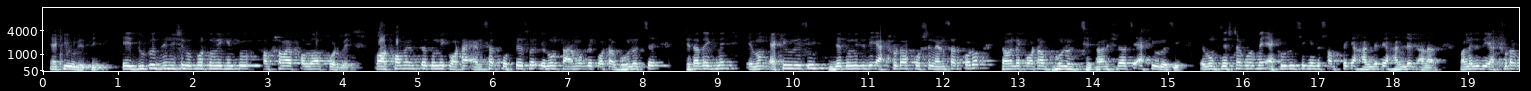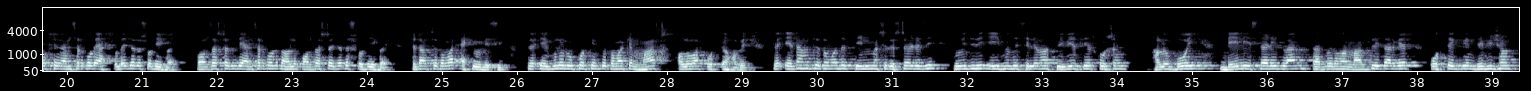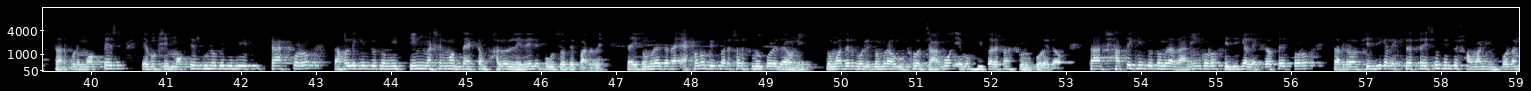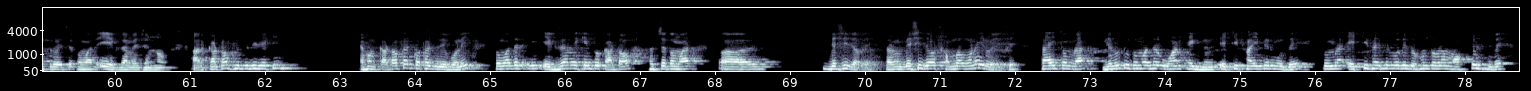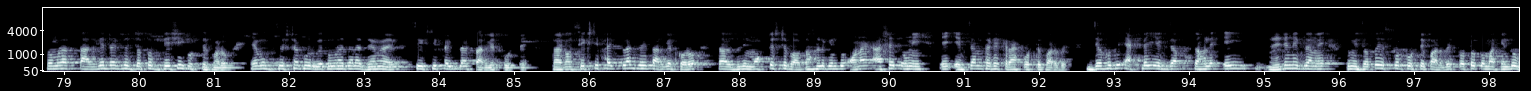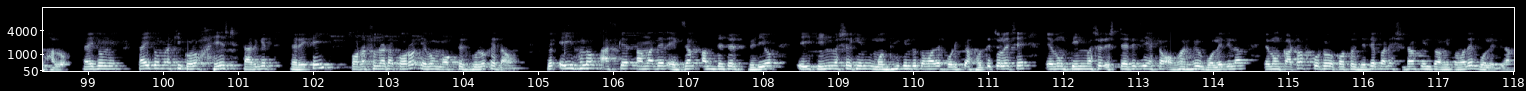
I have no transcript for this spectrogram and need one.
অ্যাকিউরেসি এই দুটো জিনিসের উপর তুমি কিন্তু সবসময় ফলো আপ করবে। পারফরমেন্সটা তুমি কটা অ্যান্সার করতেছো এবং তার মধ্যে কটা ভুল হচ্ছে সেটা দেখবে এবং অ্যাকিউরেসি যে তুমি যদি একশোটা কোশ্চেন অ্যান্সার করো, তাহলে কটা ভুল হচ্ছে, তাহলে সেটা হচ্ছে অ্যাকিউরেসি এবং চেষ্টা করবে অ্যাকিউরেসি কিন্তু সব থেকে হান্ড্রেডে হান্ড্রেড আনার। মানে যদি একশোটা কোশ্চেন অ্যান্সার করে, একশোটাই যাতে সঠিক হয়। পঞ্চাশটা যদি অ্যান্সার করো, তাহলে পঞ্চাশটাই যাতে সঠিক হয়। সেটা হচ্ছে তোমার অ্যাকিউরেসি তো এগুলোর উপর কিন্তু তোমাকে মাস্ট ফলো আপ করতে হবে। তো এটা হচ্ছে তোমাদের তিন মাসের স্ট্র্যাটেজি তুমি যদি এইভাবে সিলেবাস প্রিভিয়াস ইয়ার কোশ্চেন ভালো বই ডেইলি স্টাডি প্ল্যান তারপরে তোমার মান্থলি টার্গেট প্রত্যেক দিন রিভিশন তারপরে মক টেস্ট এবং সেই মক টেস্ট গুলোকে যদি ট্র্যাক করো, তাহলে কিন্তু তুমি তিন মাসের মধ্যে একটা ভালো লেভেলে পৌঁছতে পারবে। তাই তোমরা যারা এখনও প্রিপারেশন শুরু করে দাওনি, তোমাদের বলি তোমরা উঠো, জাগো এবং প্রিপারেশন শুরু করে দাও। তার সাথে কিন্তু তোমরা রানিং করো ফিজিক্যাল এক্সারসাইজ করো। তার কারণ ফিজিক্যাল এক্সারসাইজও কিন্তু সমান ইম্পর্টেন্স রয়েছে তোমার এই এক্সামের জন্য। আর কাট অফ যদি দেখি এখন কাট অফের কথা যদি বলি, তোমাদের এই এক্সামে কিন্তু কাট অফ হচ্ছে তোমার বেশি যাবে। কারণ বেশি যাওয়ার সম্ভাবনাই রয়েছে। তাই তোমরা, যেহেতু তোমাদের ওয়ান এক্সাম এইটটি ফাইভ এর মধ্যে, তোমরা এইটটি ফাইভ এর মধ্যে যখন তোমরা মক টেস্ট দিবে, তোমরা টার্গেট রাখবে যত বেশি করতে পারো। এবং চেষ্টা করবে তোমরা যারা general sixty five plus target করতে। কারণ সিক্সটি ফাইভ প্লাস যদি টার্গেট করো তাহলে যদি মক টেস্টে পাও, তাহলে কিন্তু অনায়াসে তুমি এই এক্সামটাকে ক্র্যাক করতে পারবে। যেহেতু একটাই এক্সাম তাহলে এই রিটেন এক্সামে তুমি যত স্কোর করতে পারবে, তত তোমার কিন্তু ভালো। তাই তুমি, তাই তোমরা কি করো হাইয়েস্ট টার্গেট রেখেই পড়াশোনাটা করো এবং মক টেস্টগুলোকে দাও। তো এই হলো আজকের আমাদের এক্সাম আপডেটের ভিডিও এই তিন মাসের মধ্যেই কিন্তু তোমাদের পরীক্ষা হতে চলেছে এবং তিন মাসের স্ট্র্যাটেজি একটা ওভারভিউ বলে দিলাম এবং কাট অফ কত যেতে পারে সেটাও কিন্তু আমি তোমাদের বলে দিলাম।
